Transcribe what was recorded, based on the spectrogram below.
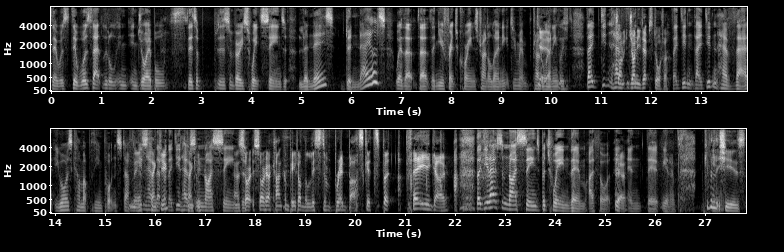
there was there was that little in, enjoyable. There's a there's some very sweet scenes. Le nez de nails, where the, the, the new French queen is trying to learn. Do you remember trying Yeah, to learn. English? They didn't have Johnny, Johnny Depp's daughter. They didn't. They didn't have that. You always come up with the important stuff. They Yes, didn't have thank that, you. but they did have Thank some you. nice scenes. Uh, of- sorry, sorry, I can't compete on the list of bread baskets, but there you go. they did have some nice scenes between them. I thought. And, Yeah. and they're you know, Given that she is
